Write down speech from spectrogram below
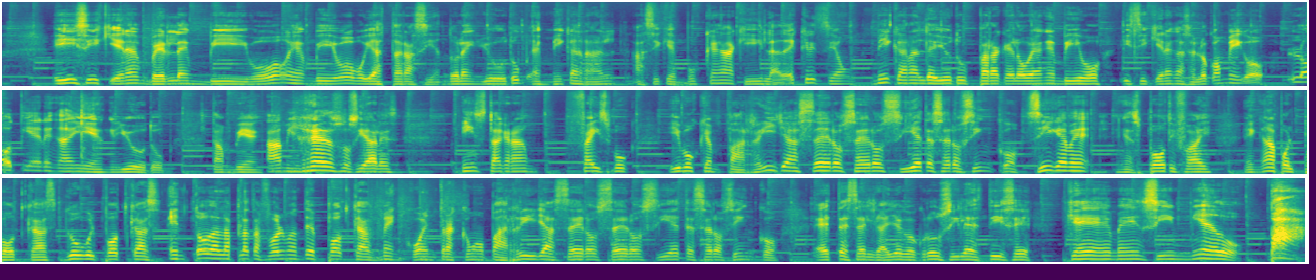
Y si quieren verla en vivo, en vivo voy a estar haciéndola en YouTube, en mi canal. Así que busquen aquí la descripción, mi canal de YouTube para que lo vean en vivo. Y si quieren hacerlo conmigo, lo tienen ahí en YouTube. También a mis redes sociales, Instagram, Facebook y busquen Parrilla 00705. Sígueme en Spotify, en Apple Podcast, Google Podcast, en todas las plataformas de podcast me encuentras como Parrilla 00705. Este es el Gallego Cruz y les dice, quemen sin miedo. ¡Pah!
